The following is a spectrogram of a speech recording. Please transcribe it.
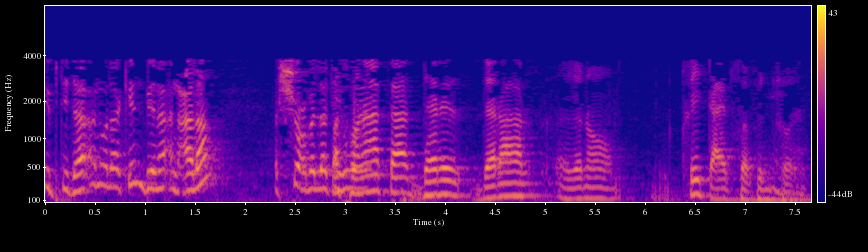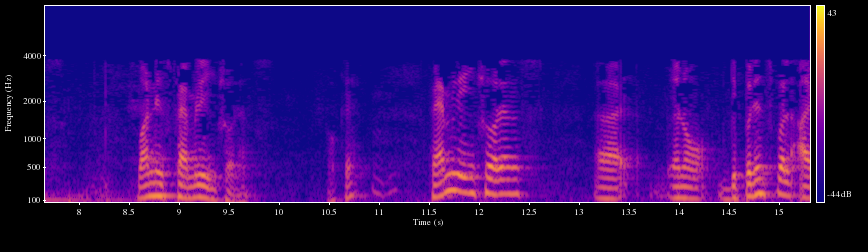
ابتداء ولكن بناء على الشعبة التي But هو Honaka, there is there are uh, you know three types of insurance. One is family insurance. Okay, family insurance. Uh, you know the principle I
